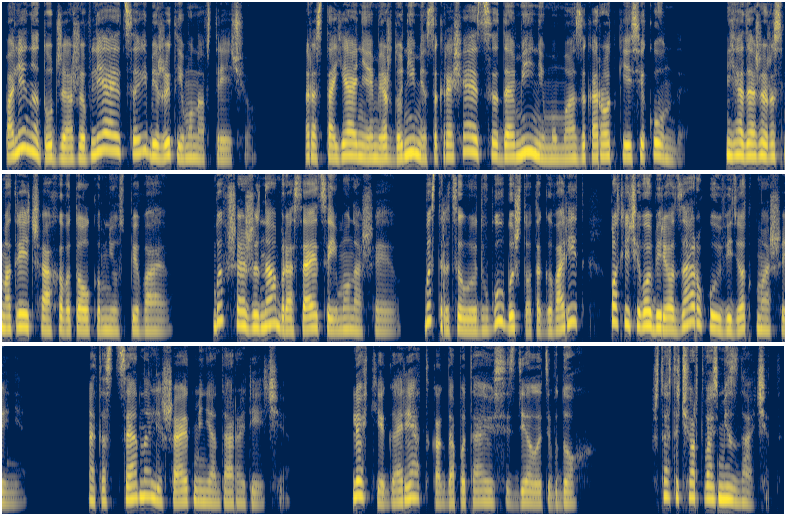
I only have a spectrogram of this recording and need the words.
Полина тут же оживляется и бежит ему навстречу. Расстояние между ними сокращается до минимума за короткие секунды. Я даже рассмотреть Шахова толком не успеваю. Бывшая жена бросается ему на шею. Быстро целует в губы, что-то говорит, после чего берет за руку и ведет к машине. Эта сцена лишает меня дара речи. Легкие горят, когда пытаюсь сделать вдох. Что это, черт возьми, значит?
